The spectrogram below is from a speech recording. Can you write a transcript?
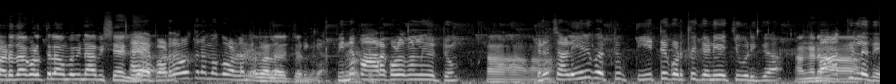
പടുതാകുളത്തിലാവുമ്പോ പിന്നെ ആ വിഷയമില്ല. പടുതാകുളത്തിൽ നമുക്ക് വെള്ളം വെള്ളം പിന്നെ പാറക്കുളങ്ങളിൽ ചുറ്റും ആ. പിന്നെ ചളിയിൽ പറ്റും തീറ്റ കൊടുത്ത് കെണി വെച്ച് പിടിക്കുക ബാക്കിയുള്ളത്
